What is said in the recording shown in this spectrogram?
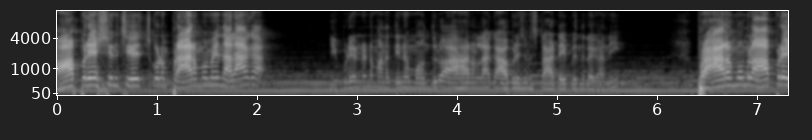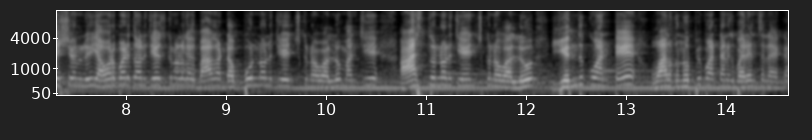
ఆపరేషన్ చేయించుకోవడం ప్రారంభమైంది అలాగా. ఇప్పుడు ఏంటంటే మన తినే మందులు ఆహారం లాగా ఆపరేషన్ స్టార్ట్ అయిపోయిందిలే కానీ ప్రారంభంలో ఆపరేషన్లు ఎవరు పడితే వాళ్ళు చేసుకునే వాళ్ళు కదా. బాగా డబ్బు ఉన్న వాళ్ళు చేయించుకునే వాళ్ళు మంచి ఆస్తి ఉన్న వాళ్ళు చేయించుకునే వాళ్ళు ఎందుకు అంటే వాళ్ళకు నొప్పి పడడానికి భరించలేక?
